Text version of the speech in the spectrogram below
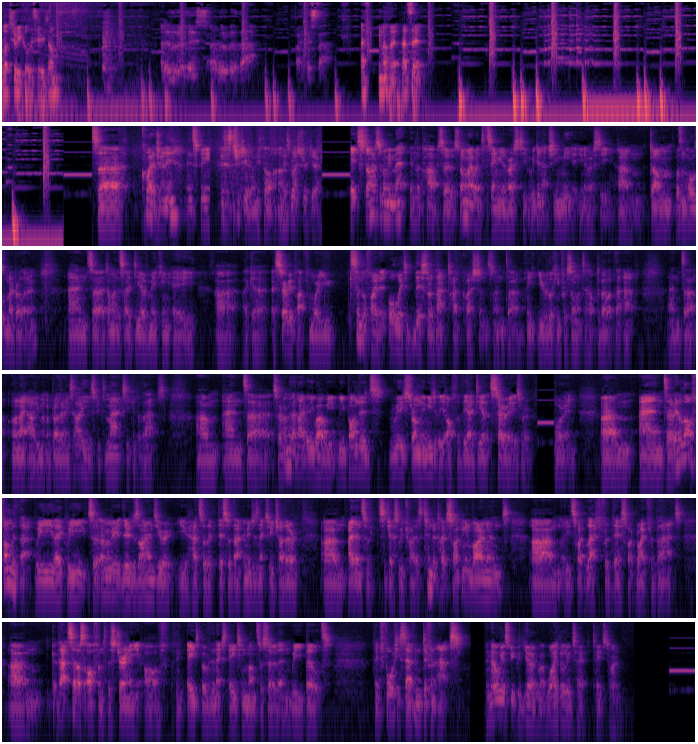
What should we call the series, Dom? A little bit of this and a little bit of that. Like this, that. I f***ing love it. That's it. It's uh, quite a journey. It's been. This is trickier than we thought, huh? It's much trickier. It started when we met in the pub. So Dom and I went to the same university, but we didn't actually meet at university. Um, Dom was in halls with my brother, and uh, Dom had this idea of making a uh, like a, a survey platform where you simplified it all the way to this or that type questions. And uh, I think you were looking for someone to help develop that app. And uh, on a night out, you met my brother, and he said, "Oh, you need to speak to Max. He can do that." Um, and uh, so I remember that night really well. We, we bonded really strongly immediately off of the idea that surveys were boring. Um, and uh, we had a lot of fun with that. We like we so I remember your designs. You were you had sort of like this or that images next to each other. Um, I then sort of suggested we try this Tinder type swiping environment. Um, you swipe left for this, swipe right for that. Um, that set us off onto this journey of I think eight over the next 18 months or so then we built I think 47 different apps. And now we're going to speak with Jörg about why building tech takes time.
